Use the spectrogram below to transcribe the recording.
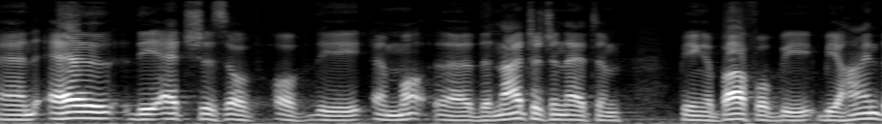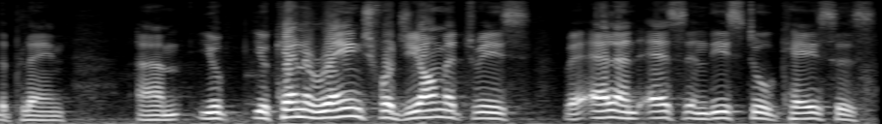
and L the edges of, of the, uh, the nitrogen atom being above or be behind the plane. Um, you, you can arrange for geometries where L and S in these two cases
